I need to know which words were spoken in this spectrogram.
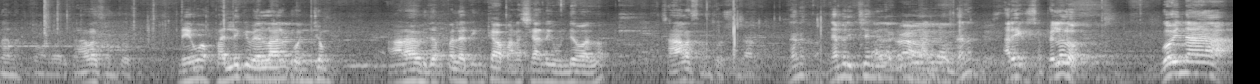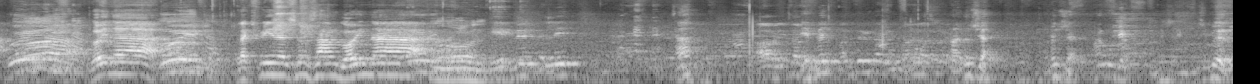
నాన్న చాలా సంతోషం. మేము ఆ పల్లికి వెళ్ళాలని కొంచెం ఆడావిడ చెప్పలేదు. ఇంకా మనశ్శాంతిగా ఉండేవాళ్ళం. చాలా సంతోషం. నాన్న నెంబర్ ఇచ్చాను కదా అరే కృష్ణ పిల్లలు. గోవిందా? గోవిందా. లక్ష్మీ నరసింహ స్వామి గోవిందా? ఏ పేరు తల్లి? ఏ పేరు? అనుజ. అనుజ. మంచి పేరు.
